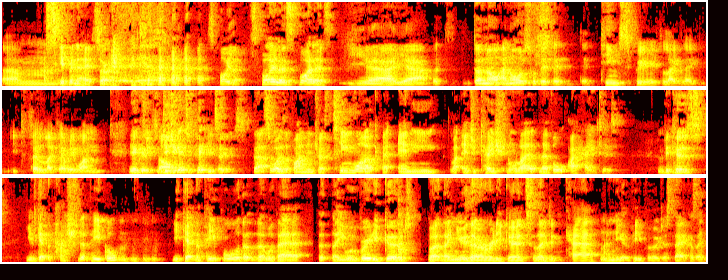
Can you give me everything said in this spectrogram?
Um, skipping ahead. Sorry, spoiler. spoilers, spoilers. Yeah, yeah, but don't know. And also the, the, the team spirit, like like it felt like everyone. Yeah, did did you get to pick your teams? That's always I find interest. Teamwork at any like educational level, I hated Mm-hmm. because you'd get the passionate people, mm-hmm, mm-hmm, mm-hmm. Mhm. you get the people that, that were there that they were really good, but they knew they were really good, so they didn't care, and you get the people who are just there because they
